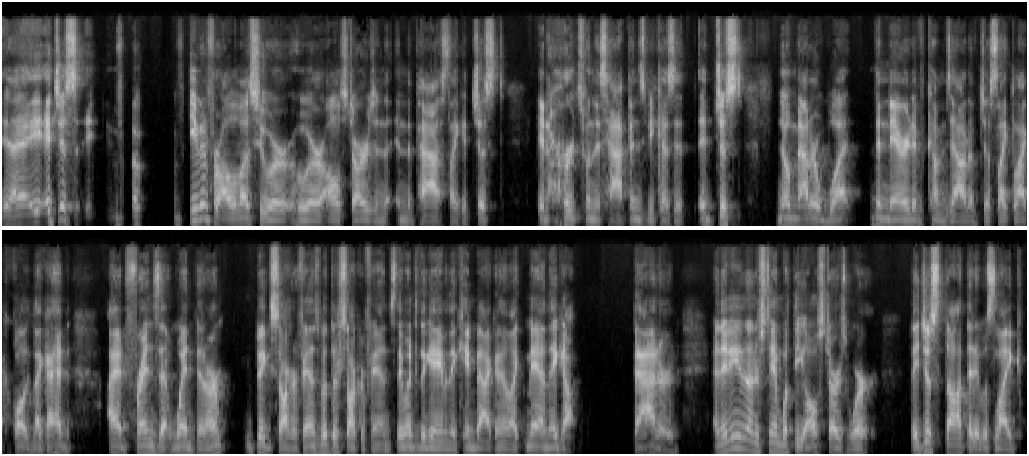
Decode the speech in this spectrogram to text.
to, it just, even for all of us who are, who are all stars in the, in the past, like it just, it hurts when this happens because it, it just, no matter what the narrative comes out of just like lack of quality. Like I had, I had friends that went that aren't big soccer fans, but they're soccer fans. They went to the game and they came back and they're like, man, they got battered and they didn't even understand what the All Stars were. They just thought that it was like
